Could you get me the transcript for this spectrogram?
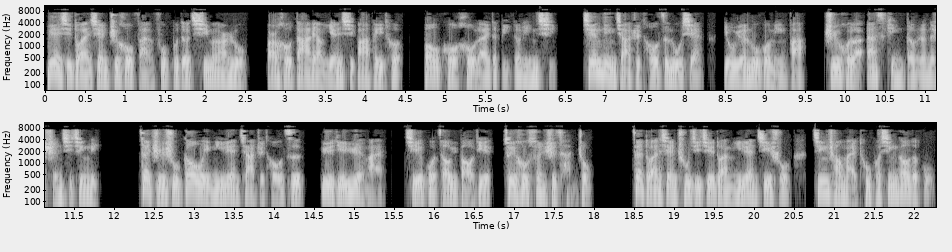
练习短线之后，反复不得其门而入，而后大量研习巴菲特，包括后来的彼得林奇，坚定价值投资路线。有缘路过敏发，知会了 Asking 等人的神奇经历，在指数高位迷恋价值投资，越跌越买，结果遭遇暴跌，最后损失惨重。在短线初级阶段迷恋技术，经常买突破新高的股，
